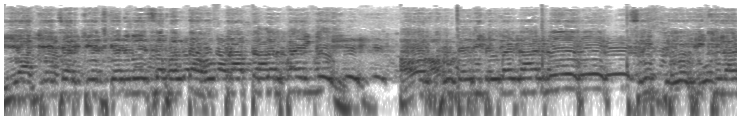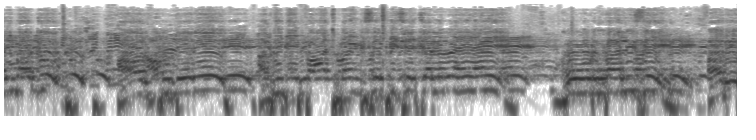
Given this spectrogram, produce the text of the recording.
या केचर केच करने में सफलता हो प्राप्त कर पाएँगे। और खुटेरी के मैदान में सिर्फ़ दो ही खिलाड़ी मौजूद। और खुटेरी अभी भी पाँच पॉइंट से पीछे चल रहे हैं। गोड़वाली से। और ये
